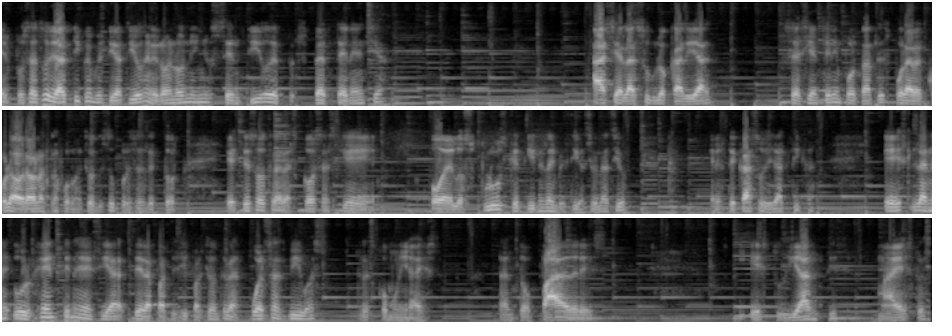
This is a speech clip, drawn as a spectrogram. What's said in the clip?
El proceso didáctico investigativo generó en los niños sentido de pertenencia hacia la sublocalidad. Se sienten importantes por haber colaborado en la transformación de su proceso lector. Esta es otra de las cosas que, o de los plus que tiene la investigación-acción, en este caso didáctica, es la urgente necesidad de la participación de las fuerzas vivas de las comunidades, tanto padres, estudiantes, maestros,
